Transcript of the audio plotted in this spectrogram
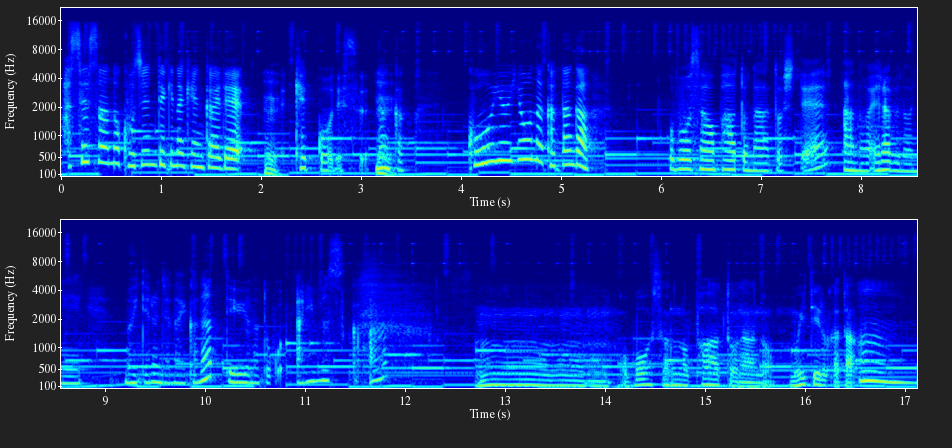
長谷さんの個人的な見解でええ。結構です、えなんかこういうような方がお坊さんをパートナーとしてあの選ぶのに向いてるんじゃないかなっていうようなとこありますか、えうーん。お坊さんのパートナーの向いている方。うん、う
